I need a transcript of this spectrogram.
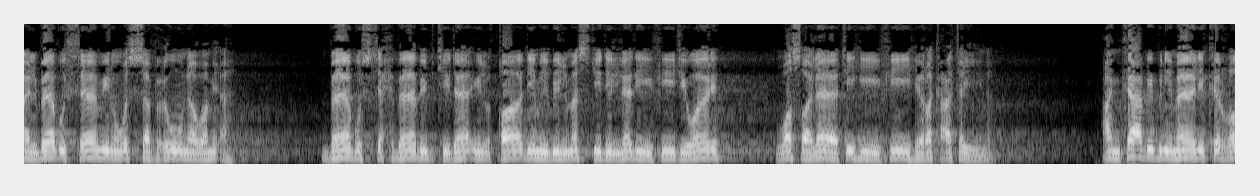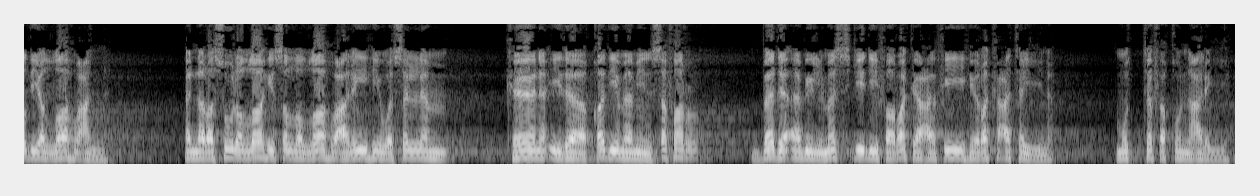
الباب الثامن والسبعون ومئة. باب استحباب ابتداء القادم بالمسجد الذي في جواره وصلاته فيه ركعتين. عن كعب بن مالك رضي الله عنه أن رسول الله صلى الله عليه وسلم كان إذا قدم من سفر بدأ بالمسجد فركع فيه ركعتين. متفق عليه.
